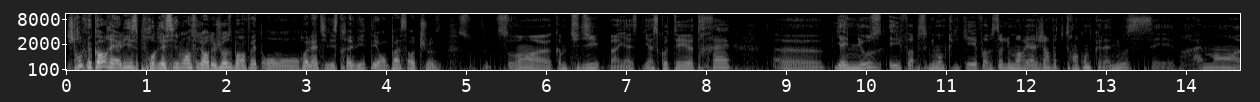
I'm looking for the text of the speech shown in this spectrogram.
je trouve que quand on réalise progressivement ce genre de choses, bah, en fait, on relativise très vite et on passe à autre chose. Souvent, euh, comme tu dis, bah, il y, a- il y a ce côté euh, très. euh, Il y a une news et il faut absolument cliquer, il faut absolument réagir. En fait, tu te rends compte que la news, c'est vraiment.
